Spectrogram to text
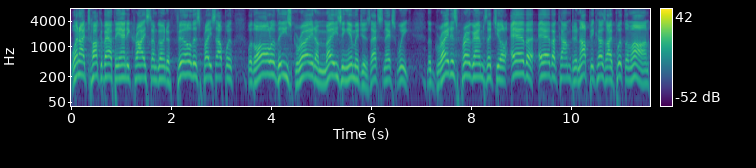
when I talk about the Antichrist, I'm going to fill this place up with, with all of these great, amazing images. That's next week the greatest programs that you'll ever, ever come to, not because I put them on,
